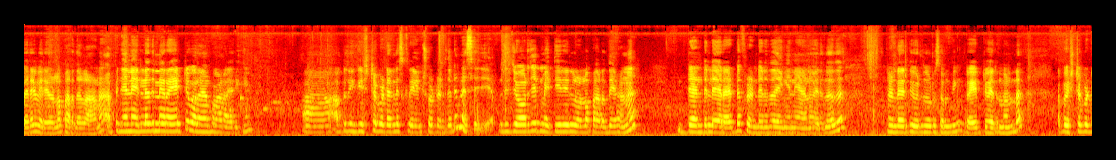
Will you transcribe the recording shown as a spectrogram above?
വരെ വിലയുള്ള പർദ്ദകളാണ്. അപ്പോൾ ഞാൻ എല്ലാത്തിന്റെ റേറ്റ് പറയാൻ പാടായിരിക്കും. അപ്പോൾ നിങ്ങൾക്ക് ഇഷ്ടപ്പെട്ടതിന്റെ സ്ക്രീൻഷോട്ട് എടുത്തിട്ട് മെസ്സേജ് ചെയ്യാം. ഇത് ജോർജറ്റ് മെറ്റീരിയലിലുള്ള പർദ്ദയാണ്. രണ്ട് ലെയറായിട്ട് ഫ്രണ്ടിൽ ഇത് ഇങ്ങനെയാണ് വരുന്നത്. രണ്ടായിരത്തി ഒരുന്നൂറ് സംതിങ് റേറ്റ് വരുന്നുണ്ട്. അപ്പോൾ ഇഷ്ടപ്പെട്ട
